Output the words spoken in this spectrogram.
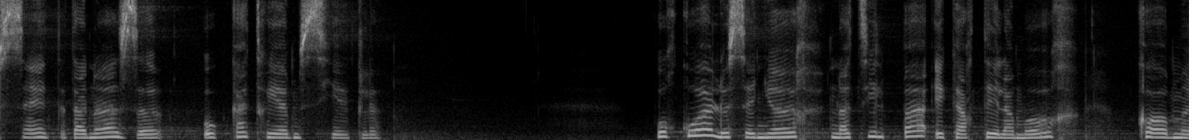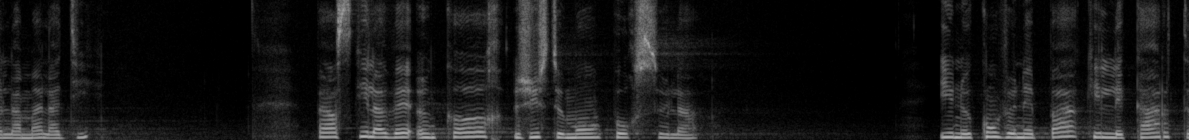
Saint Athanase au IVe siècle. Pourquoi le Seigneur n'a-t-il pas écarté la mort comme la maladie? Parce qu'il avait un corps justement pour cela. Il ne convenait pas qu'il l'écarte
